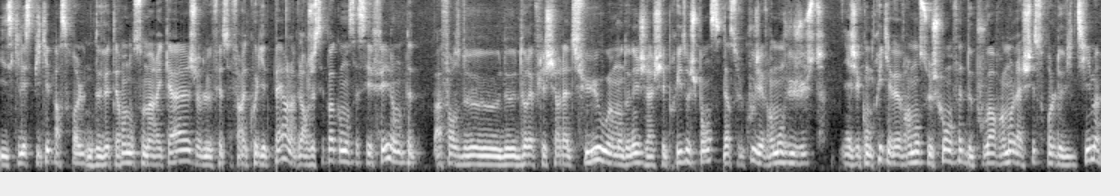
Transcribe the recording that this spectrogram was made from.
ce qu'il expliquait par ce rôle de vétéran dans son marécage, le fait de se faire un collier de perles. Alors je sais pas comment ça s'est fait, hein, peut-être à force de, de, réfléchir là-dessus, ou à un moment donné j'ai lâché prise, je pense. D'un seul coup j'ai vraiment vu juste. Et j'ai compris qu'il y avait vraiment ce choix en fait de pouvoir vraiment lâcher ce rôle de victime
